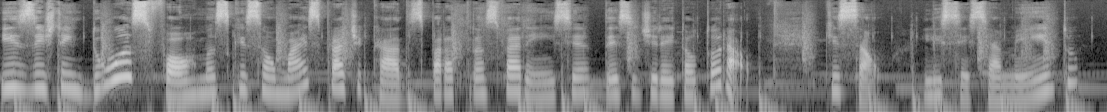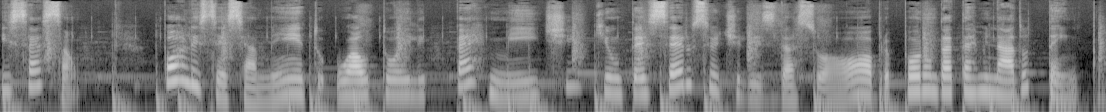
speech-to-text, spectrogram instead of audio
E existem duas formas que são mais praticadas para a transferência desse direito autoral, que são licenciamento e cessão. Por licenciamento, o autor ele permite que um terceiro se utilize da sua obra por um determinado tempo.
